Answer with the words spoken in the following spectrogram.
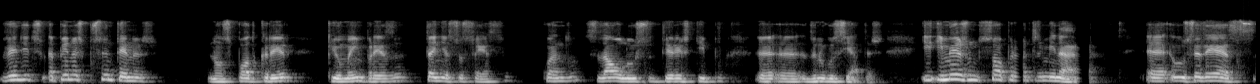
vendidos apenas por centenas. Não se pode crer que uma empresa tenha sucesso quando se dá ao luxo de ter este tipo uh, uh, de negociatas. E, e, mesmo só para terminar, uh, o CDS,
